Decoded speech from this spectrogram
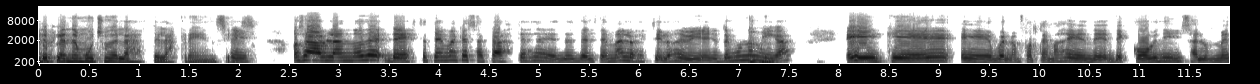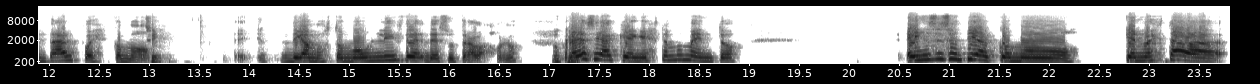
depende mucho de, las de las creencias. O sea, hablando de, de, este tema que sacaste de, del tema de los estilos de vida, yo tengo una amiga eh, que, bueno, por temas de, COVID y salud mental, pues como... Sí. eh, digamos, tomó un list de, su trabajo, ¿no? Okay. decía que en este momento ella se sentía como que no estaba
